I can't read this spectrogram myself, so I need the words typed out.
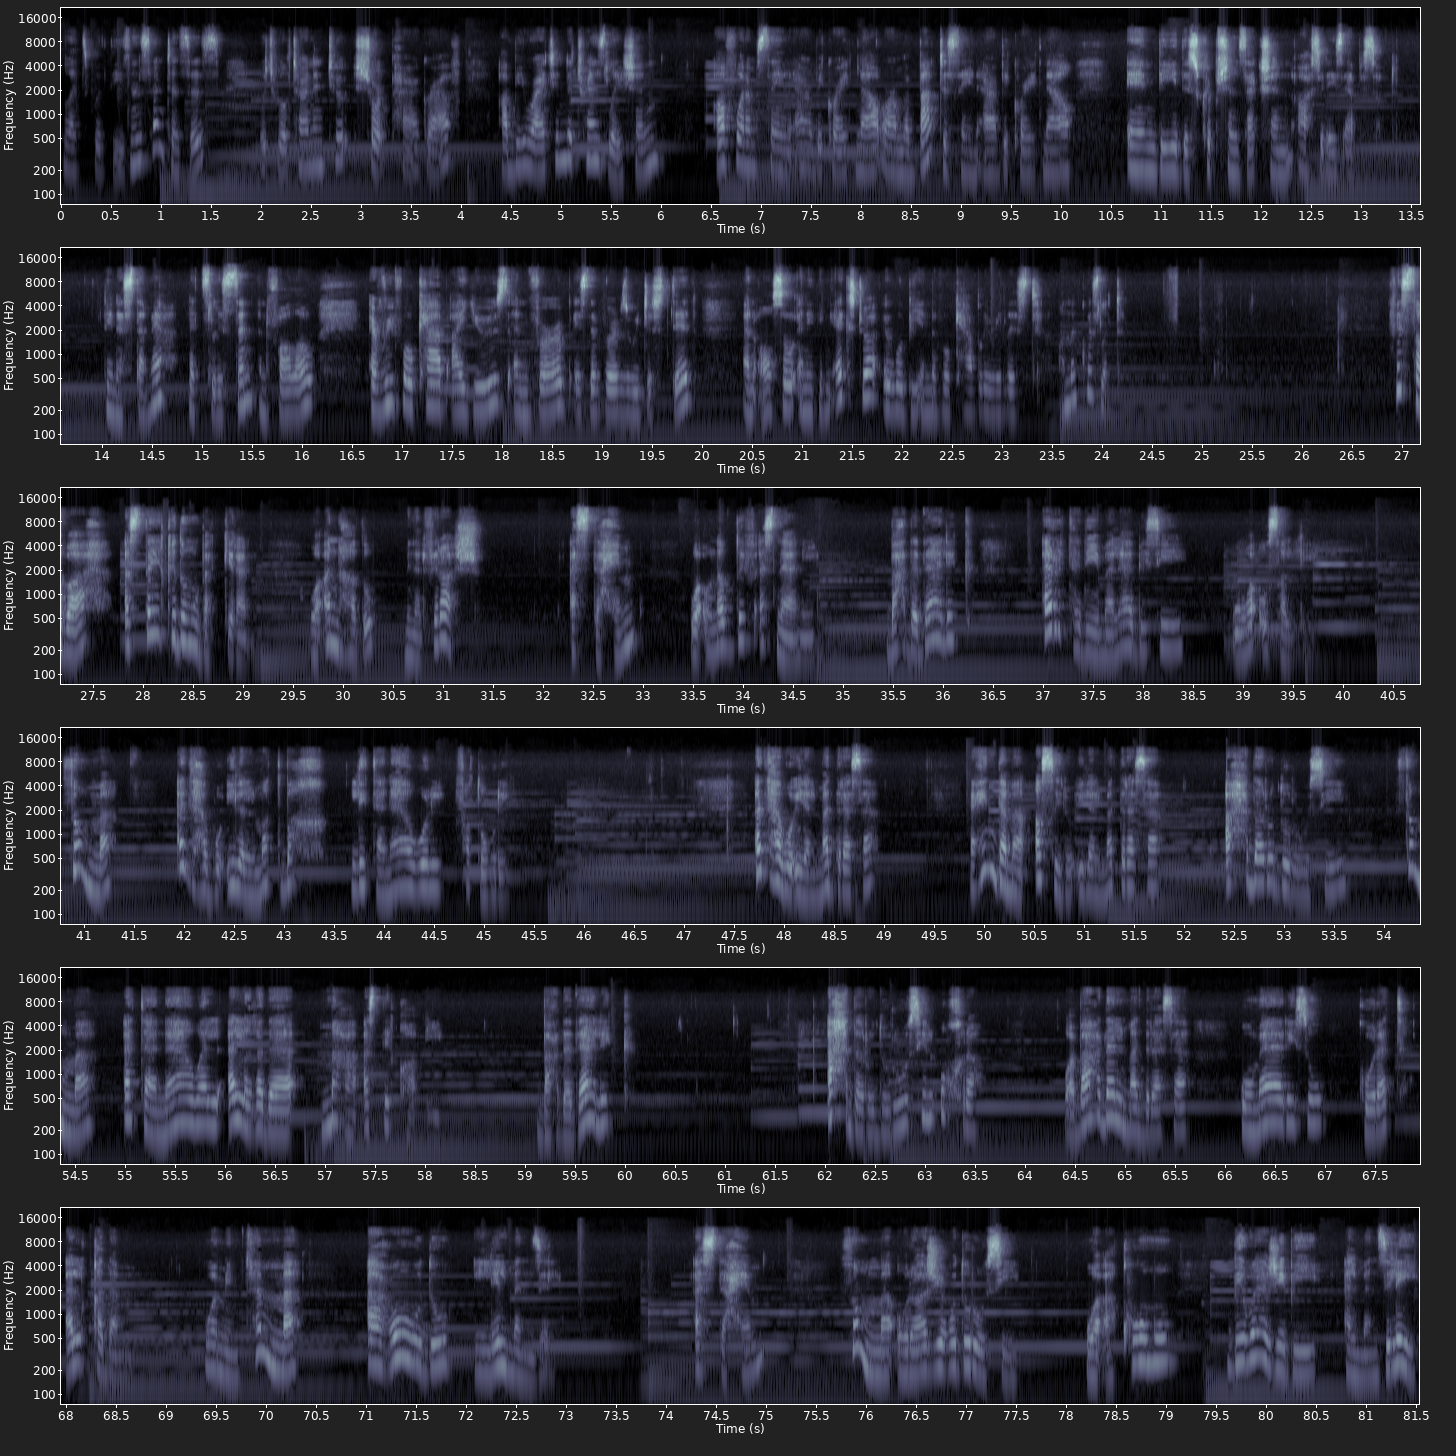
let's put these in sentences, which will turn into a short paragraph. I'll be writing the translation of what I'm saying in Arabic right now, or I'm about to say in Arabic right now, in the description section of today's episode. لنستمع, let's listen and follow. Every vocab I use and verb is the verbs we just did, and also anything extra, it will be in the vocabulary list on the Quizlet. في الصباح أستيقظ مبكرا وأنهض من الفراش. أستحم وأنظف أسناني. بعد ذلك أرتدي ملابسي وأصلي. ثم أذهب إلى المطبخ لتناول فطوري. أذهب إلى المدرسة. عندما أصل إلى المدرسة أحضر دروسي ثم أتناول الغداء مع أصدقائي. بعد ذلك أحضر دروسي الأخرى وبعد المدرسة أمارس كرة القدم ومن ثم أعود للمنزل. أستحم ثم أراجع دروسي وأقوم بواجبي المنزلي.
